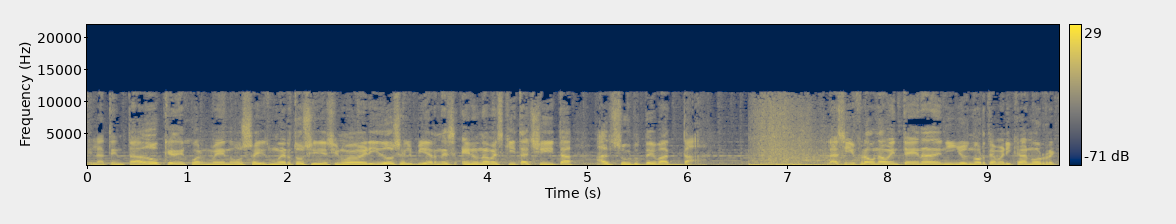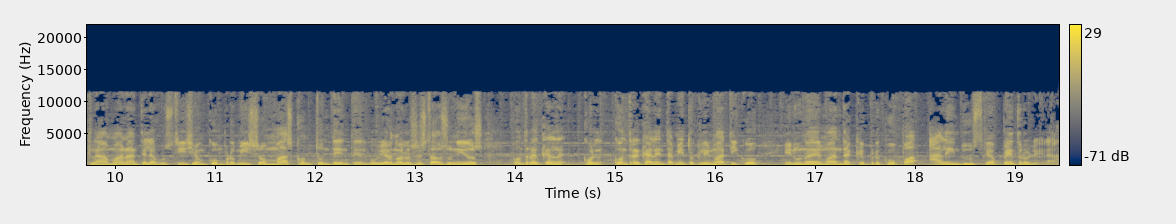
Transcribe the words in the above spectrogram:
el atentado que dejó al menos seis muertos y 19 heridos el viernes en una mezquita chiita al sur de Bagdad. La cifra, una veintena de niños norteamericanos reclaman ante la justicia un compromiso más contundente del gobierno de los Estados Unidos contra el, contra el calentamiento climático en una demanda que preocupa a la industria petrolera.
